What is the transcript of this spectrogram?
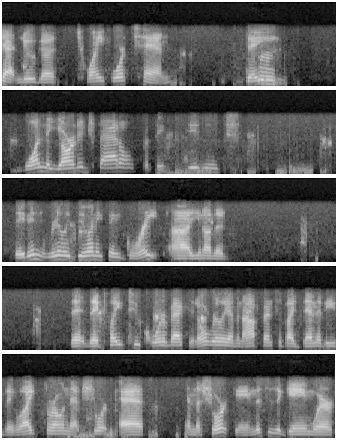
Chattanooga 24-10. They Mm. won the yardage battle, but they didn't. They didn't really do anything great. Uh, you know the they they played two quarterbacks. They don't really have an offensive identity. They like throwing that short pass and the short game. This is a game where,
